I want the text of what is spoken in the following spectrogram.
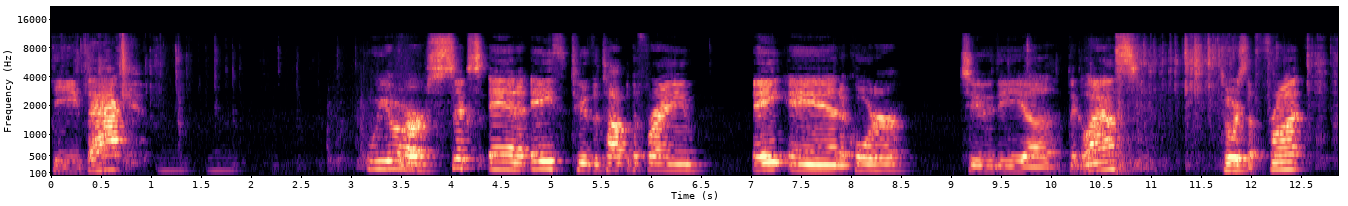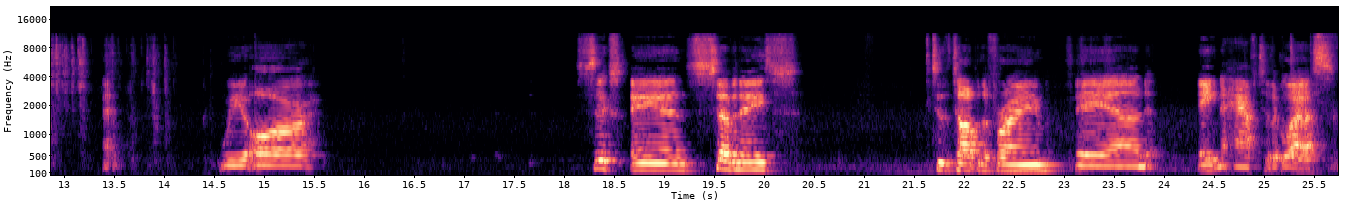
The back we are six and an eighth to the top of the frame, eight and a quarter to the uh, the glass. Towards the front, we are six and seven eighths to the top of the frame and eight and a half to the glass.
